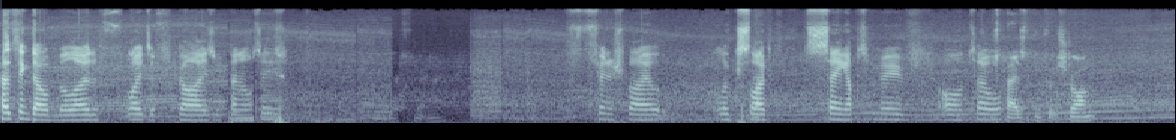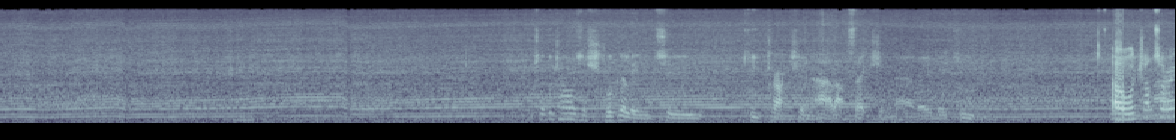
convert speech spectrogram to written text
I think that will be of, loads of guys with penalties. Finished by looks like setting up to move on This total. player's looking pretty strong. Trouble Charles are struggling to keep traction out of that section there. They, they keep. Oh, which one, sorry?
